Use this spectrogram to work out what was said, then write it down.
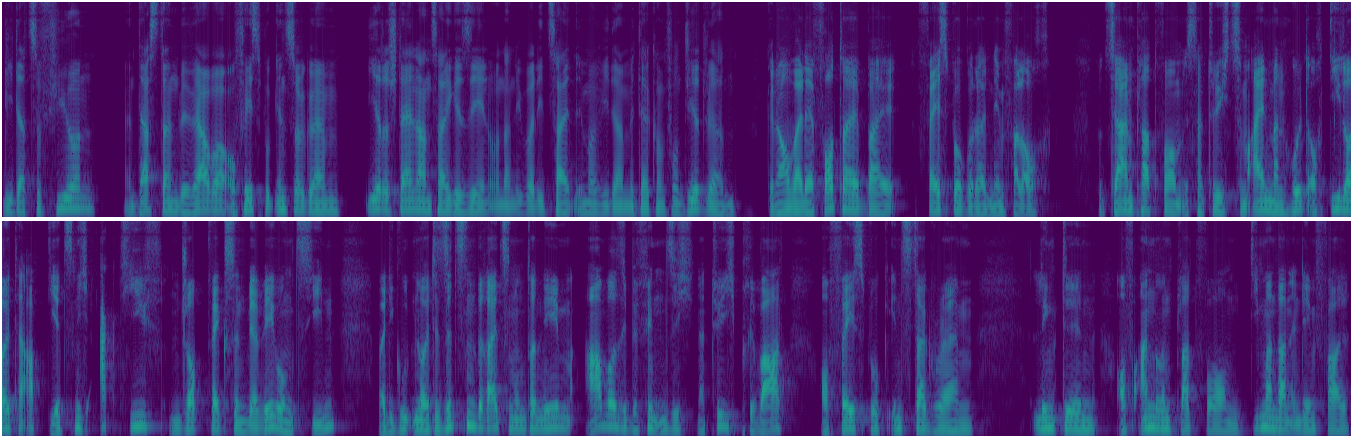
die dazu führen, dass dann Bewerber auf Facebook, Instagram ihre Stellenanzeige sehen und dann über die Zeit immer wieder mit der konfrontiert werden. Genau, weil der Vorteil bei Facebook oder in dem Fall auch sozialen Plattformen ist natürlich zum einen, man holt auch die Leute ab, die jetzt nicht aktiv einen Jobwechsel in Bewegung ziehen, weil die guten Leute sitzen bereits in Unternehmen, aber sie befinden sich natürlich privat auf Facebook, Instagram, LinkedIn, auf anderen Plattformen, die man dann in dem Fall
